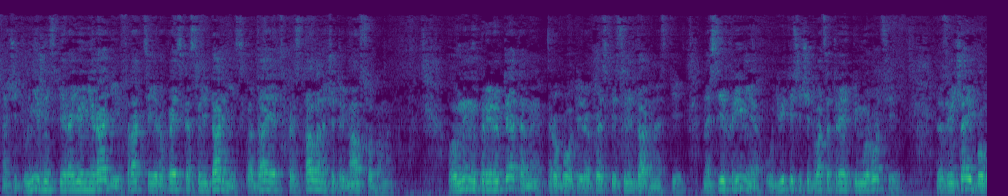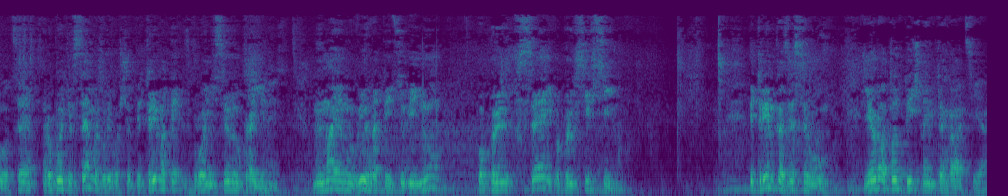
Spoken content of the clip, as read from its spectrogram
Значить, у Ніжинській районній раді фракція Європейська Солідарність складає представлена чотирма особами. Головними пріоритетами роботи Європейської солідарності на всіх рівнях у 2023 році зазвичай було це робити все можливе, щоб підтримати Збройні Сили України. Ми маємо виграти цю війну попри все і попри всі всі. Підтримка ЗСУ, євроатлантична інтеграція,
